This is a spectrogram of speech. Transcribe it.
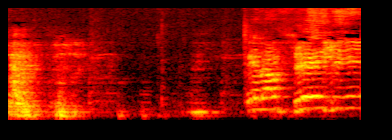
And I'm sailing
